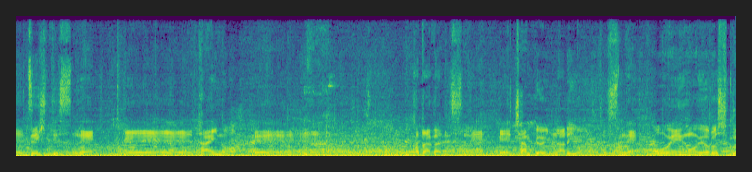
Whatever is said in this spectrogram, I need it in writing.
ーえーぜひですね、えータイの、えー方がですね、えーチャンピオンになるようにですね、応援をよろしく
